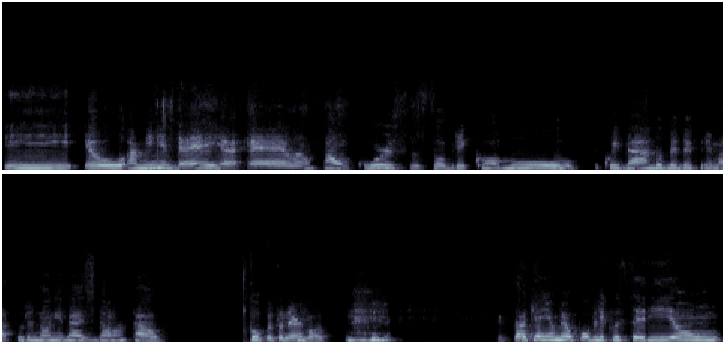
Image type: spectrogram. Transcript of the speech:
e eu, a minha ideia é lançar um curso sobre como cuidar do bebê prematuro na unidade neonatal. Desculpa, eu tô nervosa. Só que aí o meu público seriam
